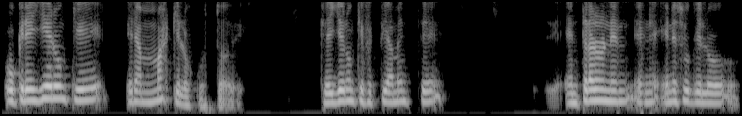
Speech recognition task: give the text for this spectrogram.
¿O creyeron que eran más que los custodios? ¿Creyeron que efectivamente entraron en, eso que, lo,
